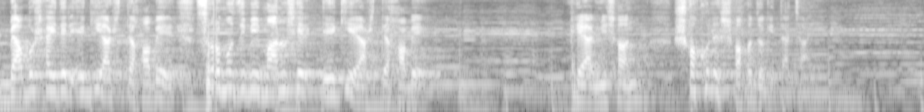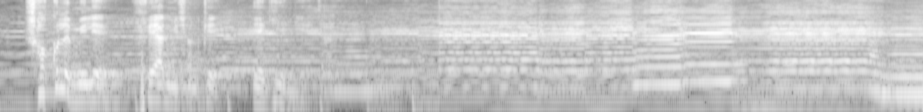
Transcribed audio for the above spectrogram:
ব্যবসায়ীদের এগিয়ে আসতে হবে। শ্রমজীবী মানুষের এগিয়ে আসতে হবে। ফেয়ার মিশন সকলের সহযোগিতা চায়। সকলে মিলে ফেয়ার মিশনকে এগিয়ে নিয়ে যায়। Amen.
